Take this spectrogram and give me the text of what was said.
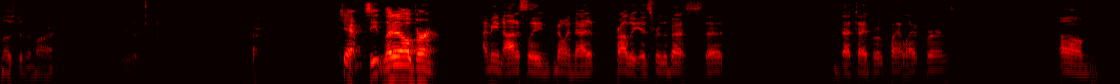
Most of them are. Yeah, see, let it all burn. I mean, honestly, knowing that it probably is for the best that that type of plant life burns. Um,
